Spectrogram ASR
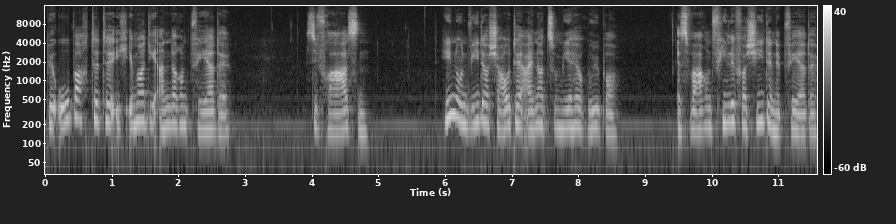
beobachtete ich immer die anderen Pferde. Sie fraßen. Hin und wieder schaute einer zu mir herüber. Es waren viele verschiedene Pferde,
